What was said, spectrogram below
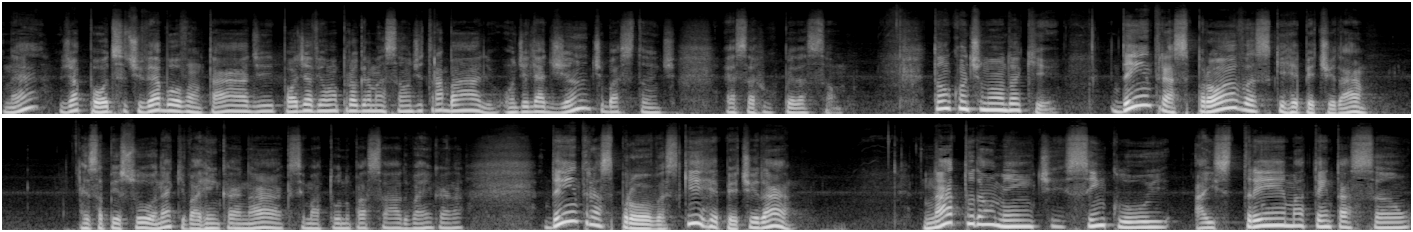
né? Já pode, se tiver boa vontade, pode haver uma programação de trabalho, onde ele adiante bastante essa recuperação. Então, continuando aqui. Dentre as provas que repetirá, essa pessoa né, que vai reencarnar, que se matou no passado, vai reencarnar. Dentre as provas que repetirá, naturalmente se inclui a extrema tentação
